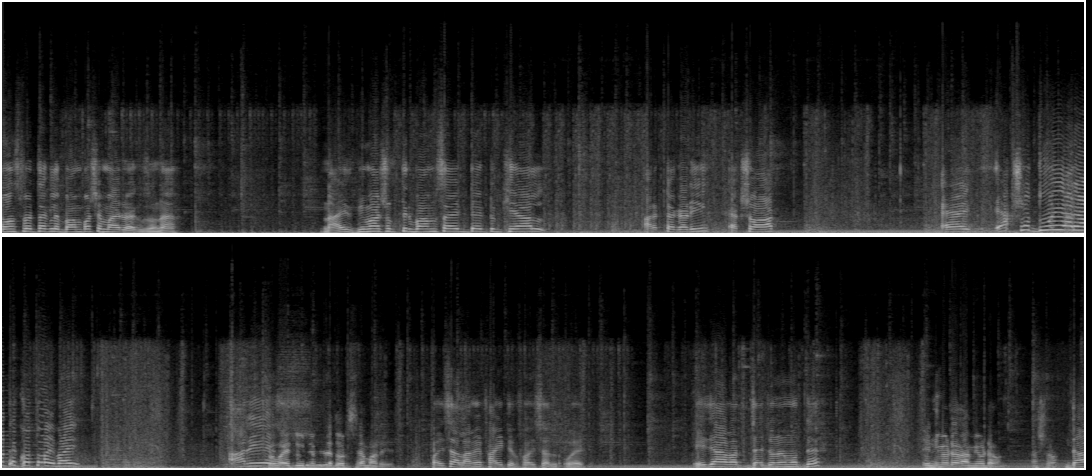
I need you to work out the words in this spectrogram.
লঞ্চ প্যাড থাকলে বাম পাশে মায়েরও একজন হ্যাঁ? নাইস বিমা শক্তির বাম সাইডটা একটু খেয়াল। আরেকটা গাড়ি একশো আট। একশো দুই আর আটে কত হয় ভাই? আরে ভাই দুইটা মিলে ধরছে আমারে। ফয়সাল আমি ফাইটে ফয়সাল ওয়েট এই যে আবার যাই জনের মধ্যে এনিমেটার আমিও ডাউন আসো। দা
